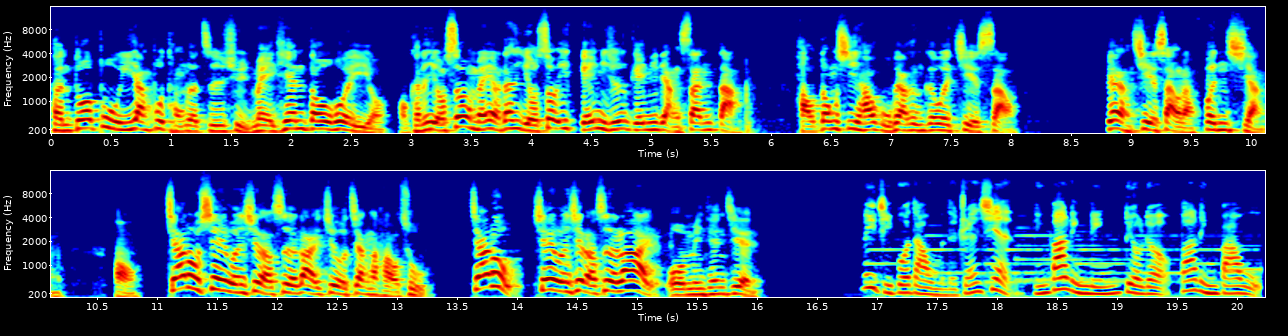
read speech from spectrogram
很多不一样、不同的资讯，每天都会有哦。可能有时候没有，但是有时候一给你就是给你两三档好东西、好股票跟各位介绍。不要讲介绍了，分享好，加入谢文谢老师的那就有这样的好处。加入谢文谢老师的那我们明天见。立即拨打我们的专线零八零零六六八零八五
